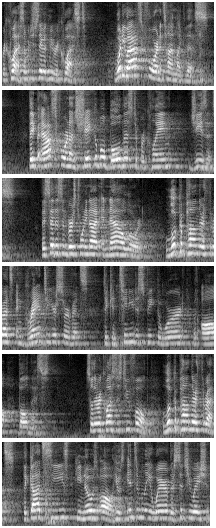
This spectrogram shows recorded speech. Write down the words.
Request. So would you say with me, request? What do you ask for in a time like this? They asked for an unshakable boldness to proclaim Jesus. They said this in verse 29 And now, Lord, look upon their threats and grant to your servants to continue to speak the word with all boldness. So the request is twofold. Look upon their threats. That God sees, He knows all. He was intimately aware of their situation.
